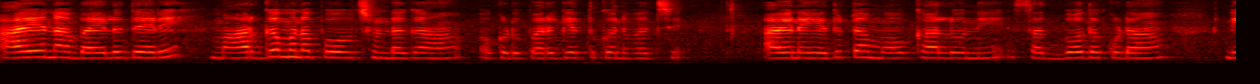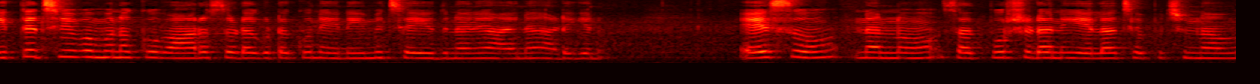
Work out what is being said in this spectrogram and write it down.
ఆయన బయలుదేరి మార్గమున పోవుచుండగా ఒకడు పరిగెత్తుకొని వచ్చి ఆయన ఎదుట మోకాలుని సద్బోధకుడా నిత్య జీవమునకు వారసుడగుటకు నేనేమి చేయుదునని ఆయన అడిగాను. యేసు నన్ను సత్పురుషుడని ఎలా చెప్పుచున్నావు?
